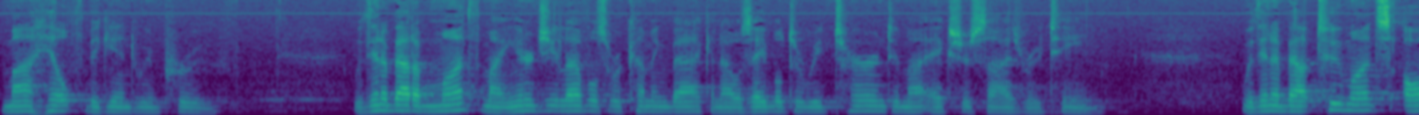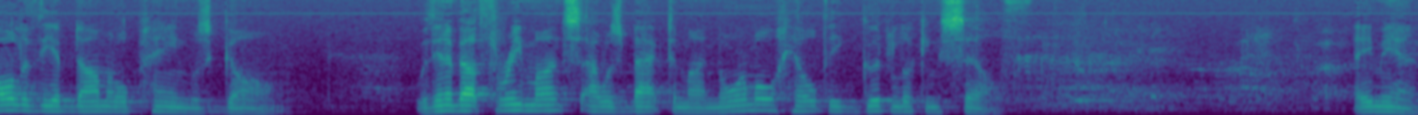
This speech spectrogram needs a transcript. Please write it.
my health began to improve. Within about a month, my energy levels were coming back, and I was able to return to my exercise routine. Within about two months, all of the abdominal pain was gone. Within about three months, I was back to my normal, healthy, good looking self. Amen.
